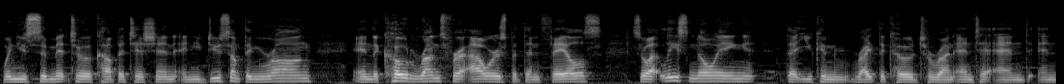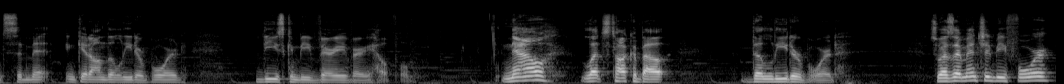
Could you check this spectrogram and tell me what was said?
when you submit to a competition and you do something wrong and the code runs for hours but then fails. So at least knowing that you can write the code to run end to end and submit and get on the leaderboard. These can be very, very helpful. Now let's talk about the leaderboard. So as I mentioned before,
